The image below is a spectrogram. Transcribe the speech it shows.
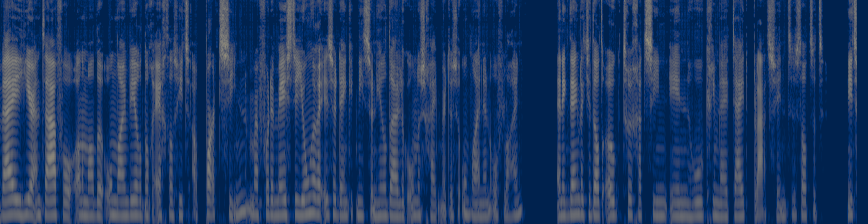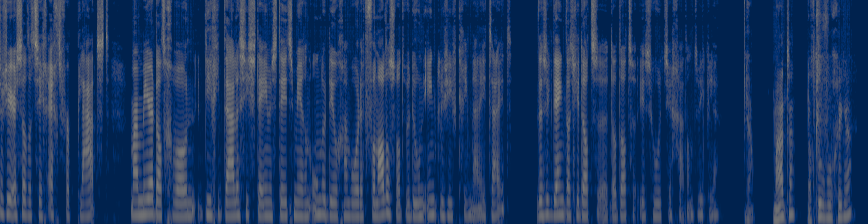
wij hier aan tafel allemaal de online wereld nog echt als iets apart zien. Maar voor de meeste jongeren is er denk ik niet zo'n heel duidelijk onderscheid meer tussen online en offline. En ik denk dat je dat ook terug gaat zien in hoe criminaliteit plaatsvindt. Dus dat het niet zozeer is dat het zich echt verplaatst, maar meer dat gewoon digitale systemen steeds meer een onderdeel gaan worden van alles wat we doen, inclusief criminaliteit. Dus ik denk dat je dat, eh, dat, dat is hoe het zich gaat ontwikkelen. Ja. Maarten, nog toevoegingen?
